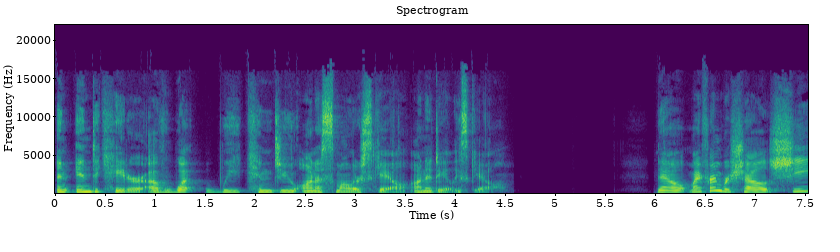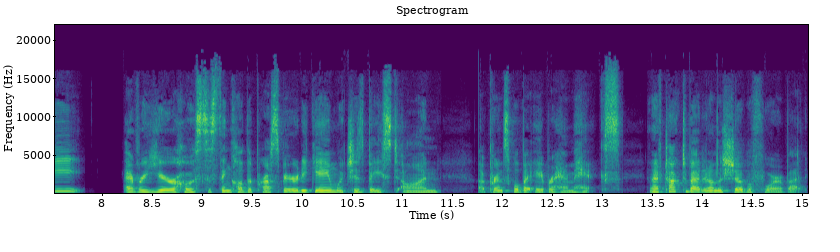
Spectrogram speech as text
an indicator of what we can do on a smaller scale, on a daily scale. Now, my friend Rochelle, she every year hosts this thing called the Prosperity Game, which is based on a principle by Abraham Hicks. And I've talked about it on the show before, but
